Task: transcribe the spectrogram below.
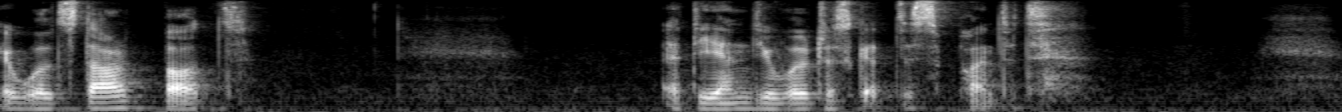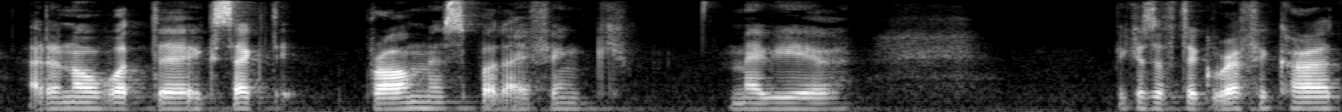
it will start but at the end you will just get disappointed. I don't know what the exact problem is but I think maybe uh, because of the graphic card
